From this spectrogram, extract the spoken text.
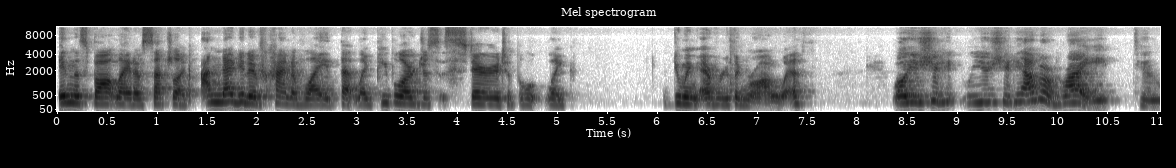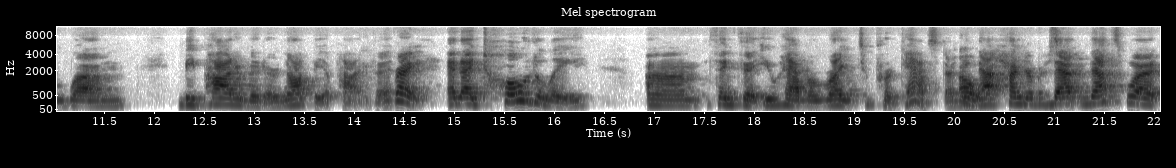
in the spotlight of such like a negative kind of light that like people are just stereotypical like doing everything wrong with. Well, you should you should have a right to um, be part of it or not be a part of it. Right. And I totally um, think that you have a right to protest. I mean, Oh, that 100%. that that's what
